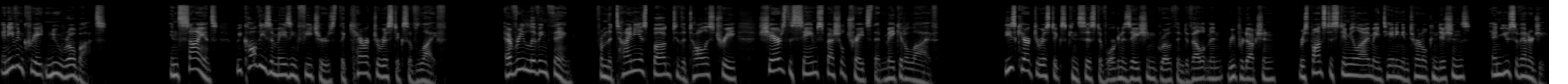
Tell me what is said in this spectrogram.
and even create new robots. In science, we call these amazing features the characteristics of life. Every living thing, from the tiniest bug to the tallest tree, shares the same special traits that make it alive. These characteristics consist of organization, growth and development, reproduction, response to stimuli, maintaining internal conditions, and use of energy.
